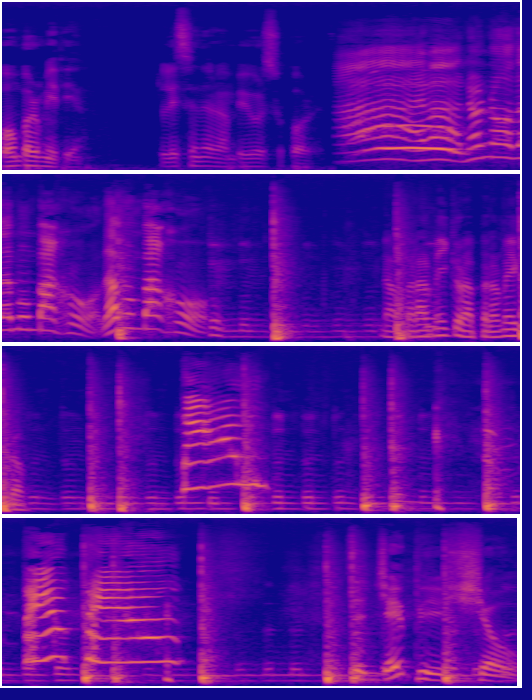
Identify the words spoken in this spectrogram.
Bomber Media. Listener and viewer support. Ah, ahí va. No, no, dame un bajo, dame un bajo. No, para el micro, para el micro. The JP Show.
